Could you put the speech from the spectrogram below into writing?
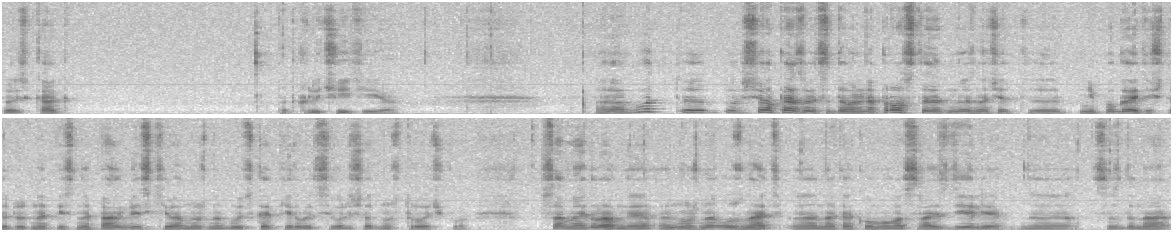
то есть как подключить ее. А вот э, все оказывается довольно просто. Значит, э, не пугайтесь, что тут написано по-английски, вам нужно будет скопировать всего лишь одну строчку. Самое главное, нужно узнать, э, на каком у вас разделе создана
